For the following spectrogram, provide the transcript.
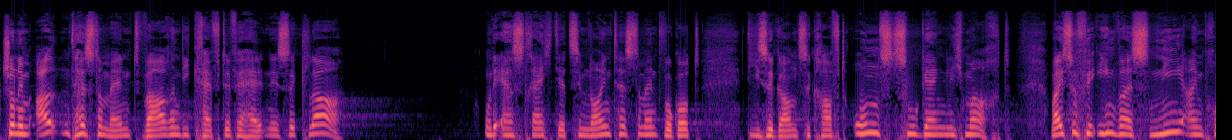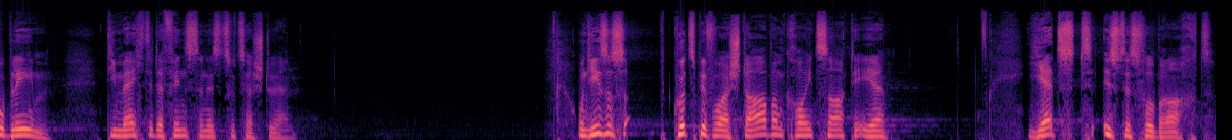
Schon im Alten Testament waren die Kräfteverhältnisse klar. Und erst recht jetzt im Neuen Testament, wo Gott diese ganze Kraft uns zugänglich macht. Weißt du, für ihn war es nie ein Problem, die Mächte der Finsternis zu zerstören. Und Jesus, kurz bevor er starb am Kreuz, sagte er, jetzt ist es vollbracht,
